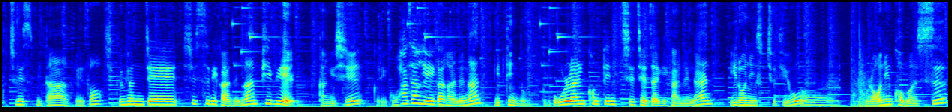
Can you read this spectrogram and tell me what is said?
구축했습니다. 그래서 지금 현재 실습이 가능한 PBL 강의실, 그리고 화상회의가 가능한 미팅룸, 그리고 온라인 컨텐츠 제작이 가능한 이러닝 스튜디오, 어, 그리고 러닝 커먼스,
